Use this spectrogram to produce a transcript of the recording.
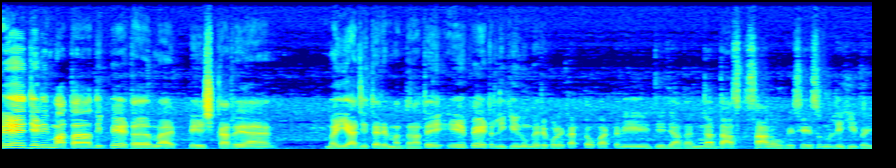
ਇਹ ਜਿਹੜੀ ਮਾਤਾ ਦੀ ਭੇਟ ਮੈਂ ਪੇਸ਼ ਕਰ ਰਿਹਾ ਮਈਆ ਜੀ ਤੇਰੇ ਮੰਦਰਾਂ ਤੇ ਇਹ ਭੇਟ ਲਿਖੀ ਨੂੰ ਮੇਰੇ ਕੋਲੇ ਘੱਟੋ ਘੱਟ ਵੀ ਜੇ ਜ਼ਿਆਦਾ ਨਹੀਂ ਤਾਂ 10 ਸਾਲ ਹੋ ਗਏ ਸੀ ਇਸ ਨੂੰ ਲਿਖੀ ਪਈ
